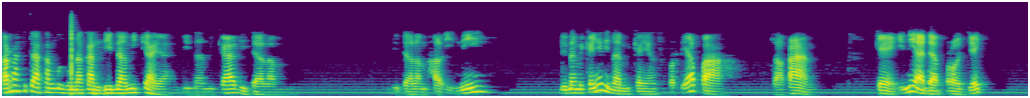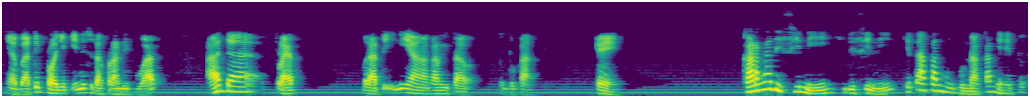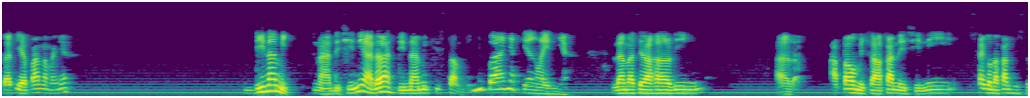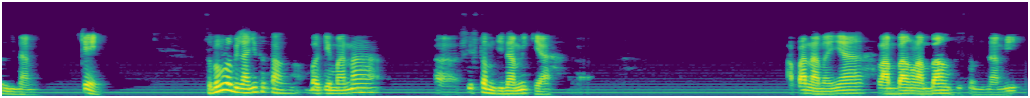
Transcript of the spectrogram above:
karena kita akan menggunakan dinamika ya, dinamika di dalam di dalam hal ini dinamikanya dinamika yang seperti apa? Misalkan, oke, ini ada project, ya berarti project ini sudah pernah dibuat, ada flat Berarti ini yang akan kita tentukan. Oke. Karena di sini, di sini kita akan menggunakan yaitu tadi apa namanya? dinamik. Nah, di sini adalah dinamik sistem. Ini banyak yang lainnya. Dalam material holding atau misalkan di sini saya gunakan sistem dinamik. Oke. Sebelum lebih lanjut tentang bagaimana sistem dinamik ya, apa namanya lambang-lambang sistem dinamik.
